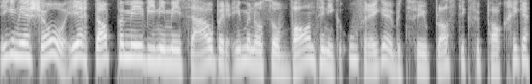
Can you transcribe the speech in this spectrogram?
Irgendwie schon. Ich ertappe mich, wie ich mich selber immer noch so wahnsinnig aufrege über zu viele Plastikverpackungen.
